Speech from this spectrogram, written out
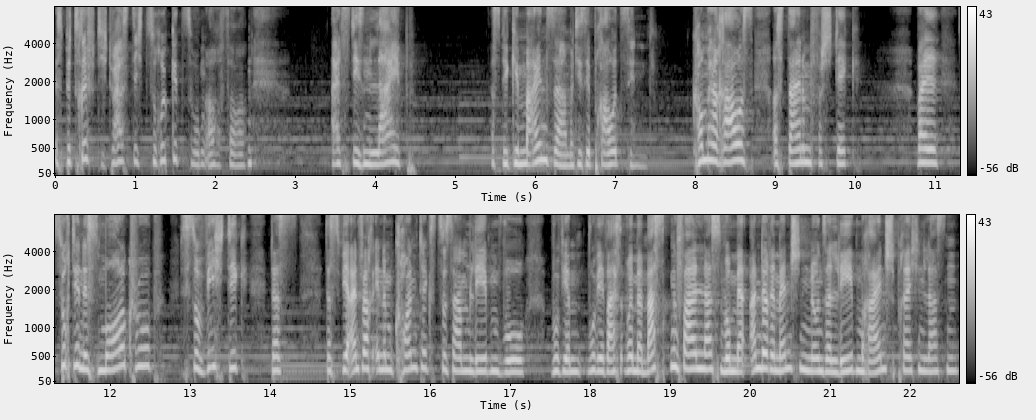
es betrifft dich, du hast dich zurückgezogen auch vor, als diesen Leib, dass wir gemeinsam diese Braut sind. Komm heraus aus deinem Versteck. Weil such dir eine Small Group. Es ist so wichtig, dass, dass wir einfach in einem Kontext zusammenleben, wo, wo, wir, wo, wir was, wo wir Masken fallen lassen, wo wir andere Menschen in unser Leben reinsprechen lassen,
